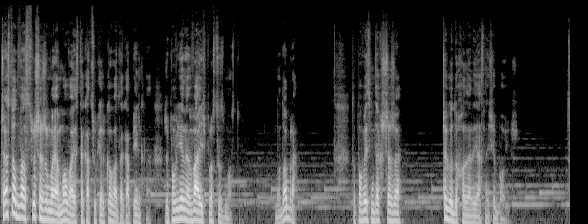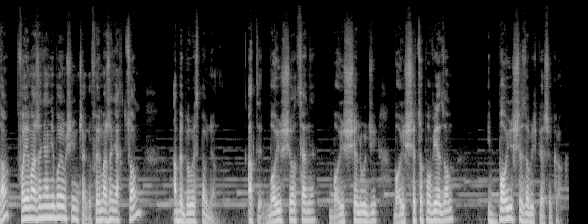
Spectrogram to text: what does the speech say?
Często od Was słyszę, że moja mowa jest taka cukierkowa, taka piękna, że powinienem walić prosto z mostu. No dobra. To powiedz mi tak szczerze, czego do cholery jasnej się boisz? Co? Twoje marzenia nie boją się niczego. Twoje marzenia chcą, aby były spełnione. A ty boisz się oceny, boisz się ludzi, boisz się, co powiedzą i boisz się zrobić pierwszy krok.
